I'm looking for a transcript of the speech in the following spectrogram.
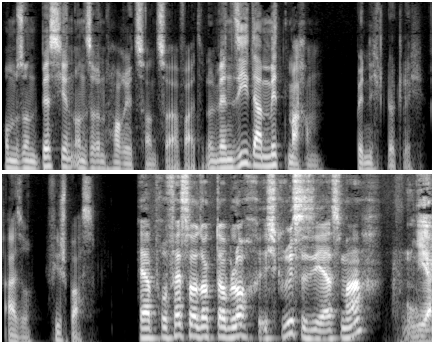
um so ein bisschen unseren Horizont zu erweitern. Und wenn Sie da mitmachen, bin ich glücklich. Also viel Spaß. Herr Professor Dr. Bloch, ich grüße Sie erstmal. Ja,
